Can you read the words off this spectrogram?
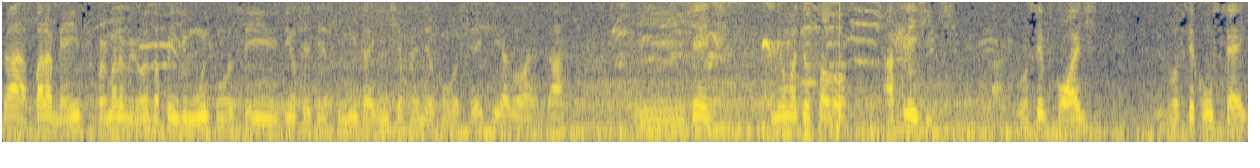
Cara, parabéns, foi maravilhoso, aprendi muito com você e tenho certeza que muita gente aprendeu com você aqui agora, tá? E, gente, como o Matheus falou, acredite. Tá? Você pode, você consegue.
